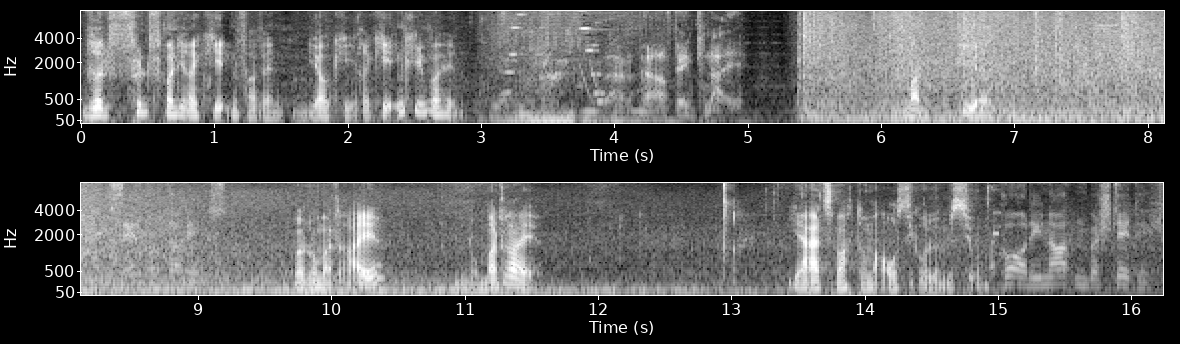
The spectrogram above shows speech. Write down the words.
sollen fünfmal die Raketen verwenden. Ja, okay, Raketen kriegen wir hin. Warte auf den Knall. Nummer 4. Sind unterwegs. Oder Nummer 3? Nummer 3. Ja, jetzt mach doch mal aus die olle Mission. Koordinaten bestätigt.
